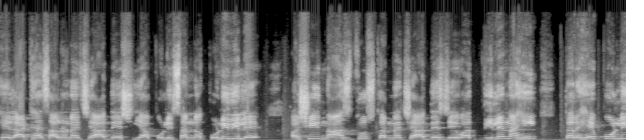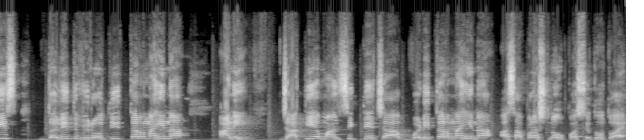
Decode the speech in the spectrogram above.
हे लाठ्या चालवण्याचे आदेश या पोलिसांना कोणी दिले? अशी नासधूस करण्याचे आदेश जेव्हा दिले नाही तर हे पोलीस दलित विरोधी तर नाही ना? आणि जातीय मानसिकतेच्या बडी तर नाही ना? असा प्रश्न उपस्थित होतो आहे.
